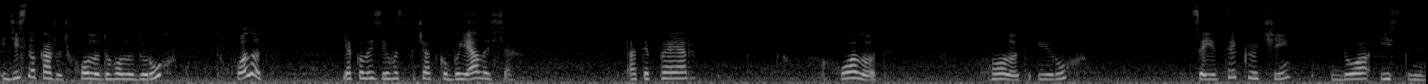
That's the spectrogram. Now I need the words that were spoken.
І дійсно кажуть, холод, голоду, рух. Холод. Я колись його спочатку боялася, а тепер холод, голод і рух це є три ключі до істини,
